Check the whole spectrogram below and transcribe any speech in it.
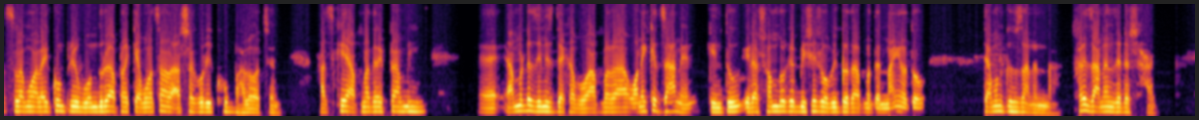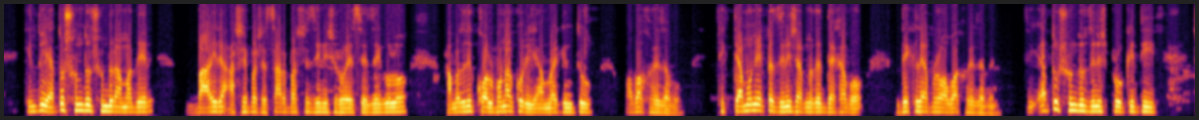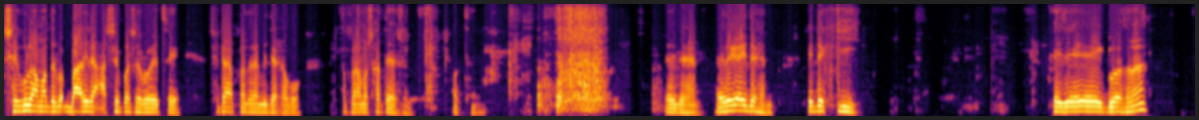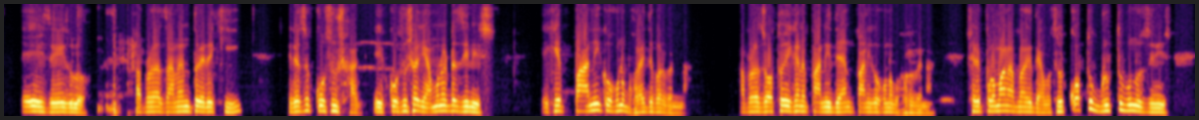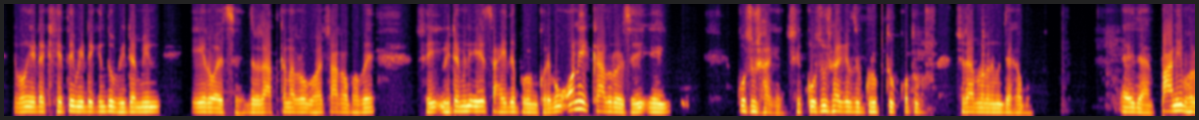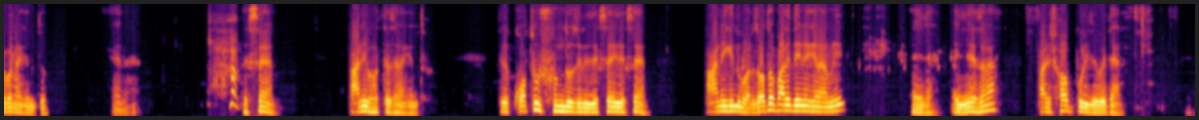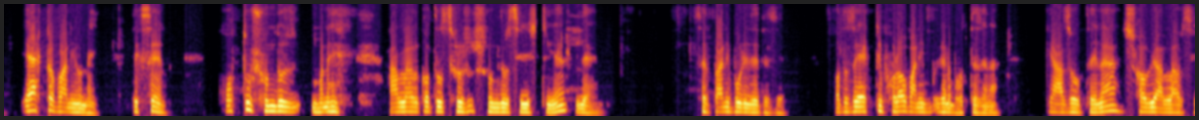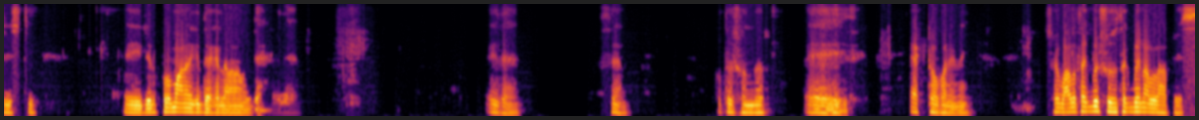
আসসালামু আলাইকুম, প্রিয় বন্ধুরা, আপনারা কেমন আছেন? আশা করি খুব ভালো আছেন। আজকে আপনাদের একটা আমি এমন একটা জিনিস দেখাবো। আপনারা অনেকে জানেন, কিন্তু এটা সম্পর্কে বিশেষ অভিজ্ঞতা আপনাদের নাই, হয়তো তেমন কিছু জানেন না। খালি জানেন যে এটা শাক। কিন্তু এত সুন্দর সুন্দর আমাদের বাড়ির আশেপাশে, চারপাশে জিনিস রয়েছে, যেগুলো আমরা যদি কল্পনা করি, আমরা কিন্তু অবাক হয়ে যাব। ঠিক তেমনই একটা জিনিস আপনাদের দেখাবো, দেখলে আপনারা অবাক হয়ে যাবেন। এত সুন্দর জিনিস প্রকৃতির সেগুলো আমাদের বাড়ির আশেপাশে রয়েছে, সেটা আপনাদের আমি দেখাবো। আপনারা আমার সাথে আসেন। আচ্ছা। এই দেখেন, এই দেখে এই দেখেন এটা কি? এই যে এইগুলো আছে না? এই যে এইগুলো। আপনারা জানেন তো এটা কি? এটা হচ্ছে কচু শাক। এই কচু শাক এমন একটা জিনিস, একে পানি কখনো ভরাইতে পারবেন না। আপনারা যত এখানে পানি দেন, পানি কখনো ভরবে না। সেটা প্রমাণ আপনাকে দেখাবো। তাহলে কত গুরুত্বপূর্ণ জিনিস এবং এটা খেতে এটা কিন্তু ভিটামিন এ রয়েছে, যেটা রাতকানা রোগ হয়, চার অভাবে সেই ভিটামিন এ চাহিদা পূরণ করে এবং অনেক কাজ রয়েছে এই কচু শাকের। সেই কচু শাকের যে গুরুত্ব কত সেটা আপনাদের আমি দেখাবো। এই দেখেন, পানি ভরবে না কিন্তু। দেখছেন? পানি ভরতেছে না কিন্তু। কত সুন্দর জিনিস, দেখছেন? দেখছেন? পানি কিন্তু ভরে। যত পানি দিই না কেন আমি এই দেখেন এই যে আছে না, পানি সব পড়ে যাবে দেখেন একটা পানিও নাই, দেখছেন? কত সুন্দর মানে আল্লাহর কত সুন্দর সৃষ্টি হ্যাঁ? দেখেন। স্যার, পানি পড়ে যেতেছে অথচ একটি ফোঁড়াও পানি এখানে ভরতেছে না। কি আজব, তাই না? সবই আল্লাহর সৃষ্টি। এইটার প্রমাণ আর কি দেখালাম আমি দেখেন এই দেখেন কত সুন্দর, এই একটাও পানি নেই। সবাই ভালো থাকবে সুস্থ থাকবেন আল্লাহ হাফিজ।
